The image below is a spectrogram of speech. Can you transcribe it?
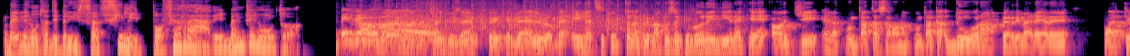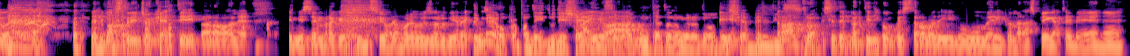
Benvenuto a Debrief, Filippo Ferrari. Benvenuto. Benvenuto. Ciao Barbara, ciao Giuseppe, che bello. Beh, innanzitutto la prima cosa che vorrei dire è che oggi la puntata sarà una puntata dura per rimanere un attimo nel, nei nostri giochetti di parole che mi sembra che funziona. Volevo esordire così. Sembriamo proprio dei dodicenni, visto amo. che la puntata numero 12, sì. è bellissimo. Tra l'altro siete partiti con questa roba dei numeri, poi me la spiegate bene.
